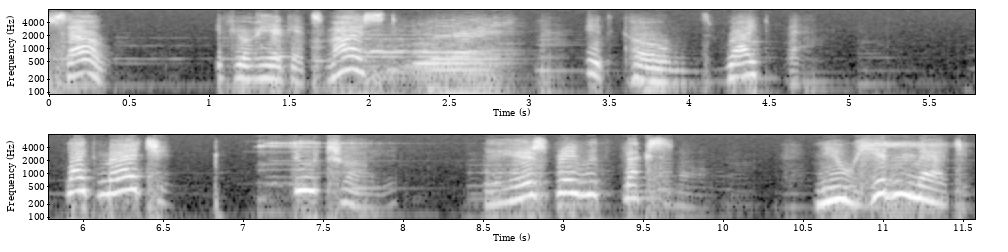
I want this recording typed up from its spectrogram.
So, if your hair gets mussed, it combs right back. Like magic. Do try it. The hairspray with Flexinol. New hidden magic.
